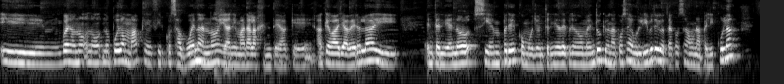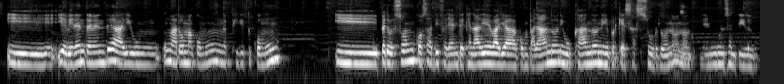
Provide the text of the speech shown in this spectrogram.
y bueno, no, no, no puedo más que decir cosas buenas, ¿no? Y animar a la gente a que, a que vaya a verla y entendiendo siempre, como yo entendí desde el primer momento, que una cosa es un libro y otra cosa es una película. Y, y evidentemente hay un, un aroma común, un espíritu común y, pero son cosas diferentes, que nadie vaya comparando ni buscando, ni porque es absurdo, ¿no? No tiene ningún sentido.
